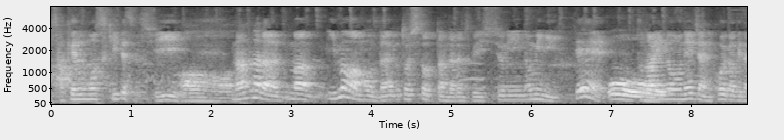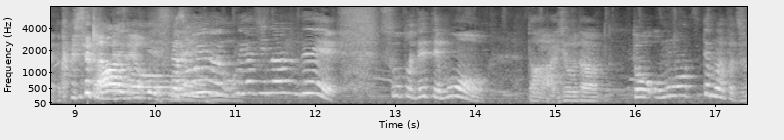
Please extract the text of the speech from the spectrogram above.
酒も好きですし。あなんならまあ今はもうだいぶ年取ったんであれですけど一緒に飲みに行って隣のお姉ちゃんに声かけたりとかしてたんですよ。ね。そういう親父なんで外出ても大丈夫だと思ってもやっぱずっ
